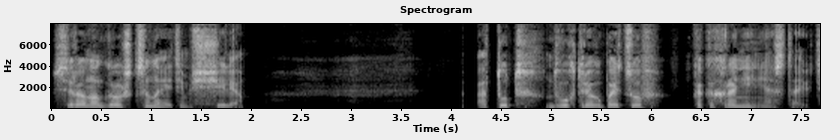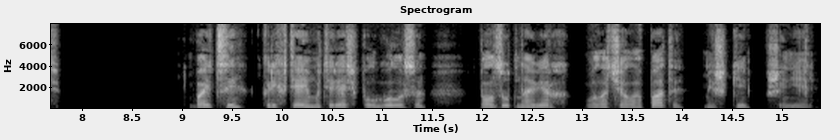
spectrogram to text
Все равно грош цена этим щелям. А тут двух-трех бойцов как охранение оставить. Бойцы, кряхтя и матерясь в полголоса, ползут наверх, волоча лопаты, мешки, шинели.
